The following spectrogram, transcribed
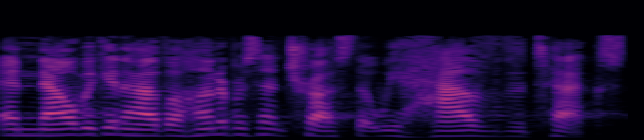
and now we can have 100% trust that we have the text.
